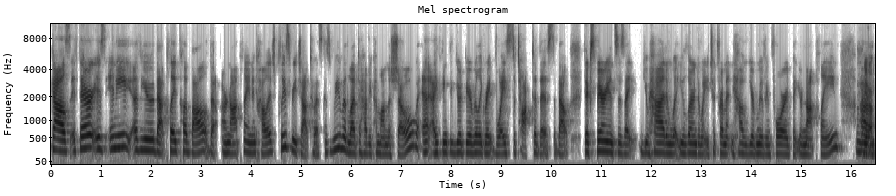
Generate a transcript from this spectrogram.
gals, if there is any of you that played club ball that are not playing in college, please reach out to us because we would love to have you come on the show. And I think that you would be a really great voice to talk to this about the experiences that you had and what you learned and what you took from it and how you're moving forward, but you're not playing. Yeah. Um,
